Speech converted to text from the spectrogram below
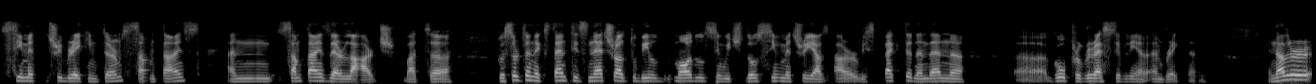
symmetry breaking terms sometimes, and sometimes they're large. But uh, to a certain extent, it's natural to build models in which those symmetries are respected and then uh, uh, go progressively and, and, break them. Another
